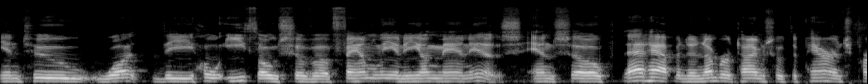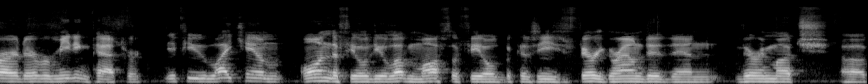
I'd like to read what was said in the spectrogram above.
into what the whole ethos of a family and a young man is. And so that happened a number of times with the parents prior to ever meeting Patrick if you like him on the field, you love him off the field because he's very grounded and very much uh,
